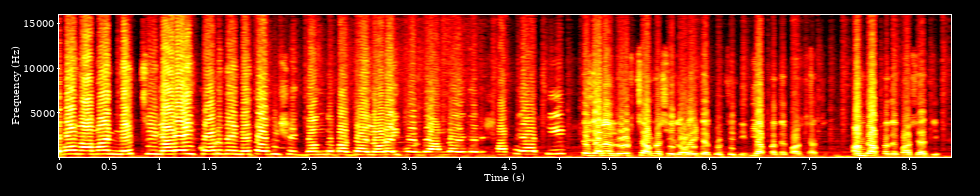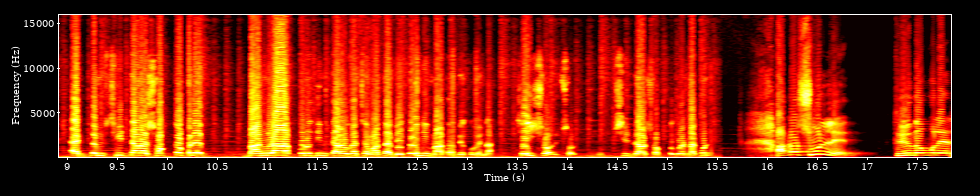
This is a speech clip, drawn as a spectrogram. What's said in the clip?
এবং আমার নেত্রী লড়াই করবে, নেতা অভিষেক বন্দ্যোপাধ্যায় লড়াই করবে, আমরা এদের সাথে আছি। যারা লড়ছে, আমরা সেই লড়াইটা করছি। দিদি আপনাদের পাশে আছে, আমরা আপনাদের পাশে আছি। একদম সিট দাঁড়া শক্ত করে বাংলা কোনোদিন কারও কাছে মাথা বেকোয়নি, মাথা বেকোবে না। সেই দাঁড়া শক্ত করে রাখুন। আপনারা শুনলেন তৃণমূলের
